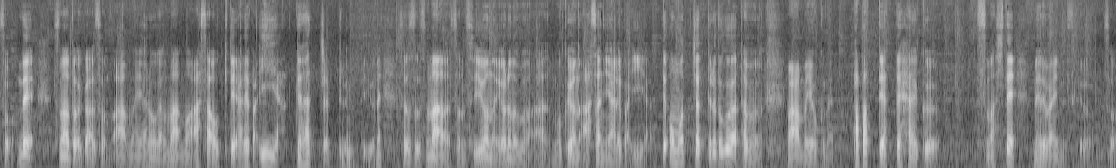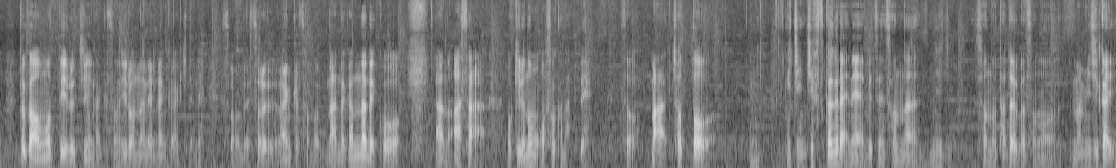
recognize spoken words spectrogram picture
そう。でその後だからそのあまあやろうがまあもう朝起きてやればいいやってなっちゃってるっていうね。そうそうそう。まあその水曜の夜の分は木曜の朝にやればいいやって思っちゃってるところが多分まああんま良くない。パパってやって早く済まして寝ればいいんですけどそうとか思っているうちになんかそのいろんな連絡が来てね。そうでそれでなんかそのなんだかんだでこうあの朝起きるのも遅くなってそうまあちょっと1日2日ぐらいね別にそんなにその例えばその、まあ、短い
